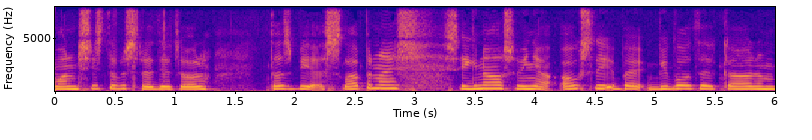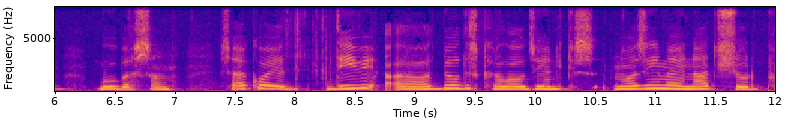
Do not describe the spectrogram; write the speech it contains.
manas istabas radiatora. Tas bija slepenais signāls viņa augstībai bibliotekāram Bubasam. Sekoja divi atbildes kalaudzieni, kas nozīmēja nāc šurp.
